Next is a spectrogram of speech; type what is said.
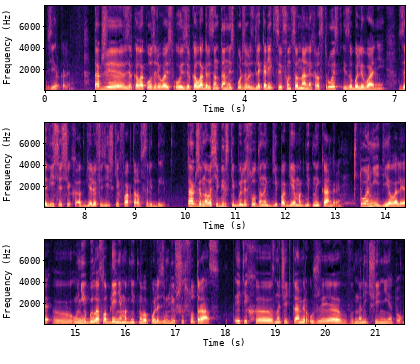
зеркале. Также зеркала Козырева, ой, зеркала горизонтальные использовались для коррекции функциональных расстройств и заболеваний, зависящих от геофизических факторов среды. Также в Новосибирске были созданы гипогеомагнитные камеры. Что они делали? Э, У них было ослабление магнитного поля Земли в 600 раз. Этих э, значит, камер уже в наличии нету.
